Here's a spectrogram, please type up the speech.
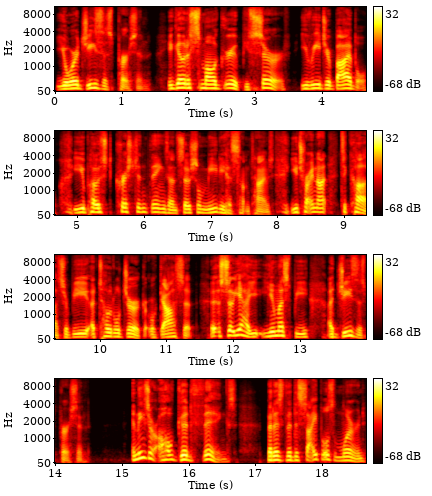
you're a Jesus person. You go to small group, you serve. You read your Bible. You post Christian things on social media sometimes. You try not to cuss or be a total jerk or gossip. So, yeah, you, must be a Jesus person. And these are all good things. But as the disciples learned,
